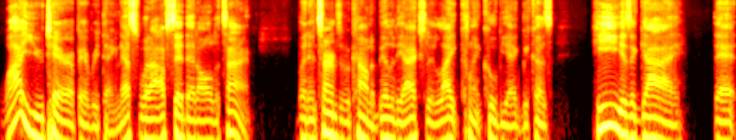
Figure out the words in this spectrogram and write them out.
Why you tear up everything? That's what i've said that all the time. But in terms of accountability i actually like klint kubiak because he is a guy that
